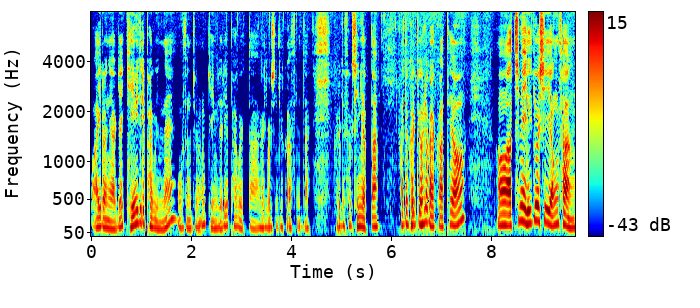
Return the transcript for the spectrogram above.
아이러니하게 개미들이 팔고 있네. 우선주는 개미들이 팔고 있다. 그렇게 보시면 될 것 같습니다. 그렇게 썩 재미없다. 하여튼 그렇게 흘러갈 것 같아요. 어, 아침에 1교시 영상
